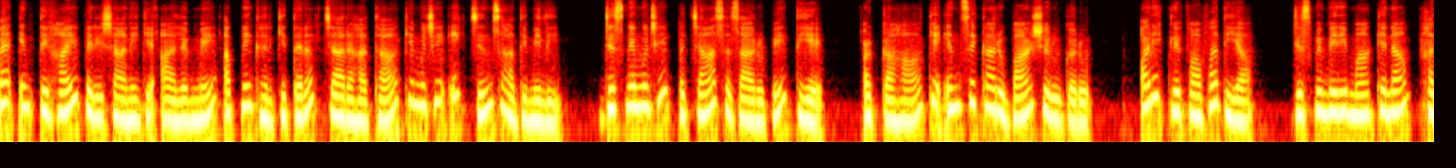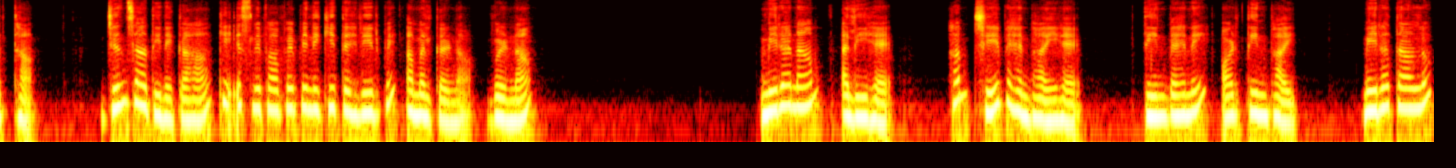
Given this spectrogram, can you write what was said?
मैं इंतहाई परेशानी के आलम में अपने घर की तरफ़ जा रहा था कि मुझे एक जिन साथी मिली, जिसने मुझे पचास हज़ार रुपए दिए और कहा कि इनसे कारोबार शुरू करो और एक लिफाफा दिया, जिसमें मेरी माँ के नाम खत था। जिन साथी ने कहा कि इस लिफाफे पे लिखी तहरीर पे अमल करना, वरना मेरा नाम अली है। हम छह बहन भाई हैं, तीन बहनें और तीन भाई। मेरा ताल्लुक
